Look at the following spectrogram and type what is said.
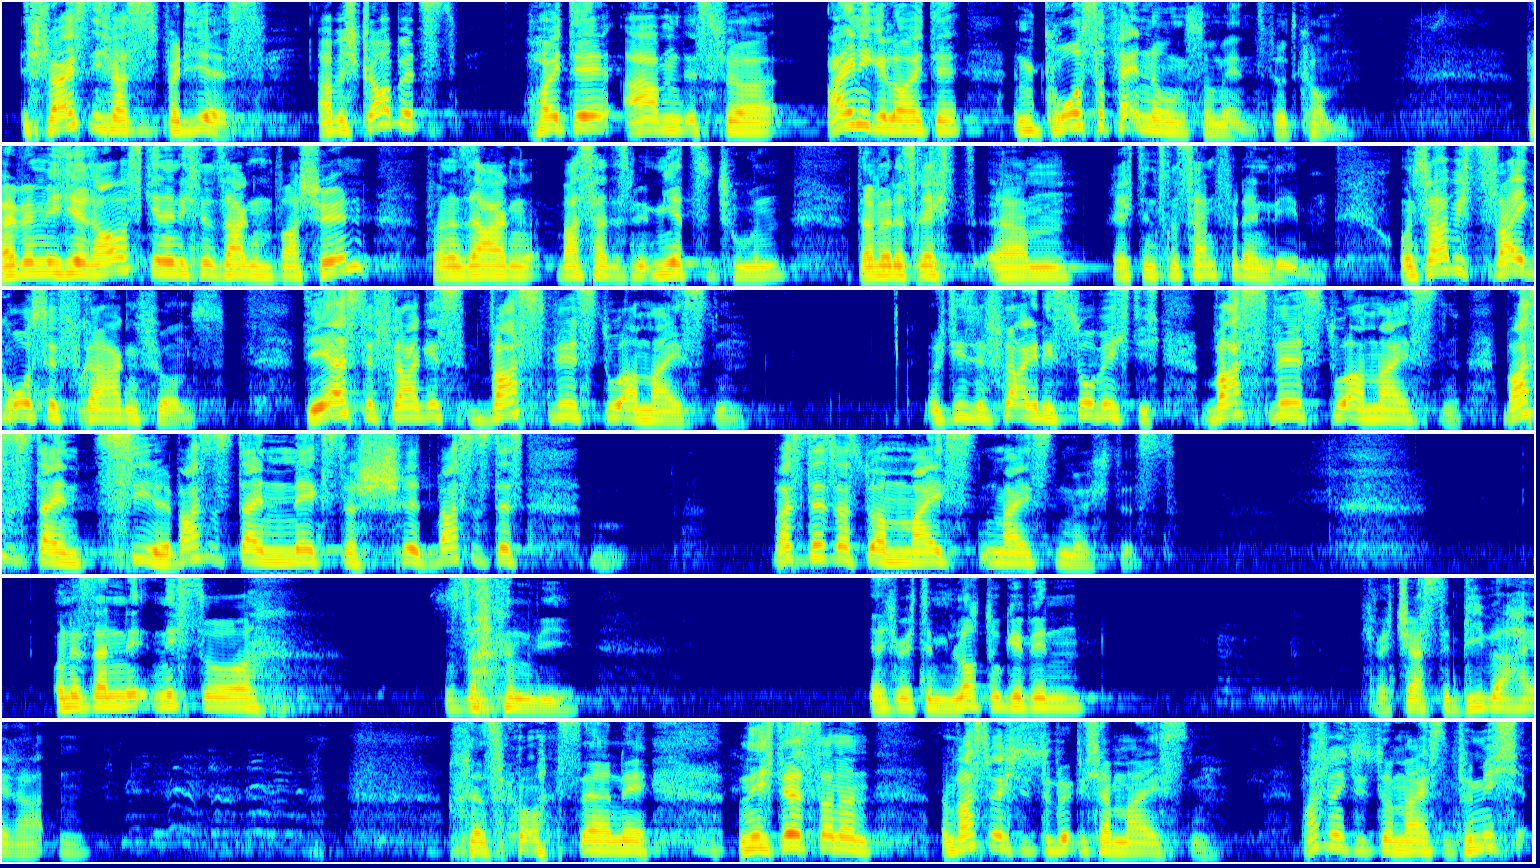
Ich weiß nicht, was es bei dir ist, aber ich glaube jetzt, heute Abend ist für einige Leute ein großer Veränderungsmoment, wird kommen. Weil wenn wir hier rausgehen und nicht nur sagen, war schön, sondern sagen, was hat es mit mir zu tun, dann wird es recht, ähm, recht interessant für dein Leben. Und so habe ich zwei große Fragen für uns. Die erste Frage ist, was willst du am meisten? Und diese Frage, die ist so wichtig. Was willst du am meisten? Was ist dein Ziel? Was ist dein nächster Schritt? Was ist das, was, ist das, was du am meisten, meisten möchtest? Und es dann nicht so, so Sachen wie, ja, ich möchte im Lotto gewinnen ich möchte Justin Bieber heiraten. Oder sowas. Ja, nee, nicht das, sondern was möchtest du wirklich am meisten? Was möchtest du am meisten? Für mich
